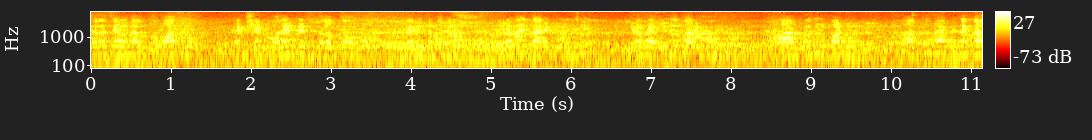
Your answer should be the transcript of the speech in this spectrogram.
జనసేవ దళ కవాతులు రెడ్ షర్ట్ వాలంటీర్స్ దళంతో నిర్వహించబోతున్నాం. ఇరవై తారీఖు నుంచి ఇరవై ఐదో తారీఖు వరకు ఆరు రోజుల పాటు రాష్ట్రవ్యాప్తంగా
